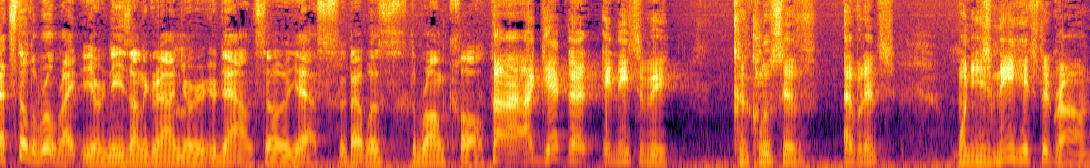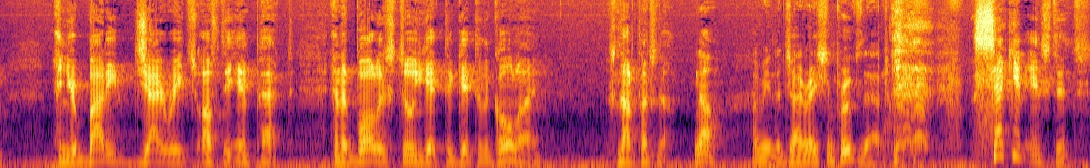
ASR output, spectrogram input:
that's still the rule, right? Your knees on the ground, you're, you're down. So, yes, that was the wrong call. Now, I get that it needs to be conclusive evidence. When his knee hits the ground and your body gyrates off the impact and the ball is still yet to get to the goal line, it's not a touchdown. No. I mean, the gyration proves that. Second instance,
